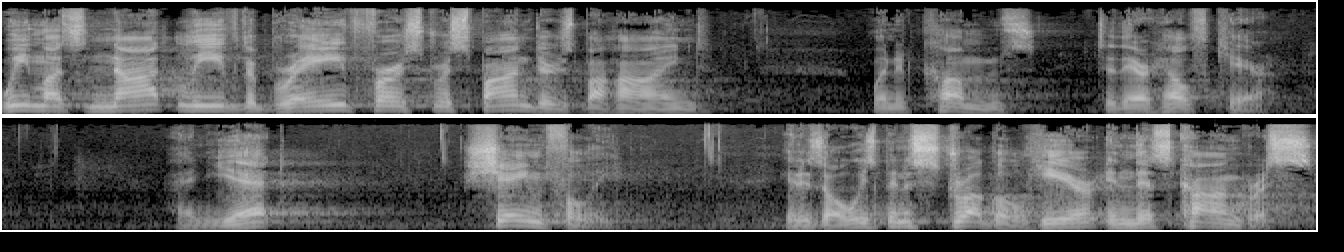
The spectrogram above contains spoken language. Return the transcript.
we must not leave the brave first responders behind when it comes to their health care. And yet, shamefully, it has always been a struggle here in this Congress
